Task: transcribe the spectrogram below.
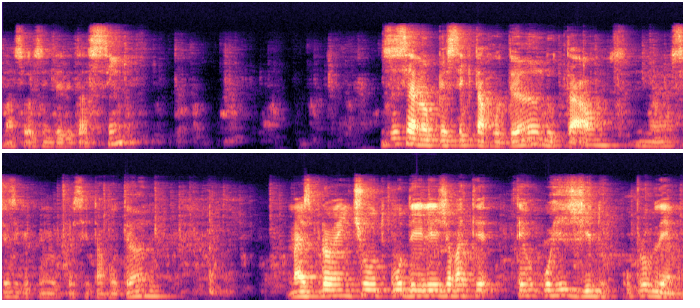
o maçãzinho dele tá assim. Não sei se é meu PC que tá rodando tal. Não sei se é que meu PC tá rodando. Mas provavelmente o, o dele já vai ter, ter corrigido o problema.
